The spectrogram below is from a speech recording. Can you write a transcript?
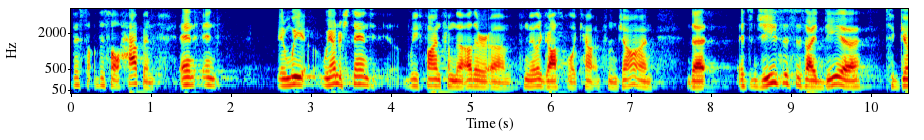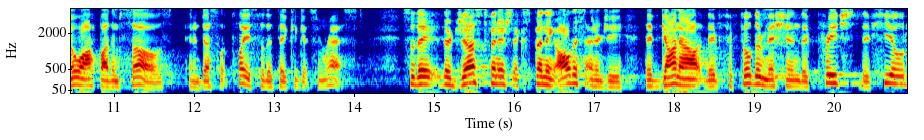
this, this all happened? And, and, and we, we understand, we find from the, other, um, from the other gospel account from John, that it's Jesus' idea to go off by themselves in a desolate place so that they could get some rest. So they, they're just finished expending all this energy. They've gone out, they've fulfilled their mission, they've preached, they've healed,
